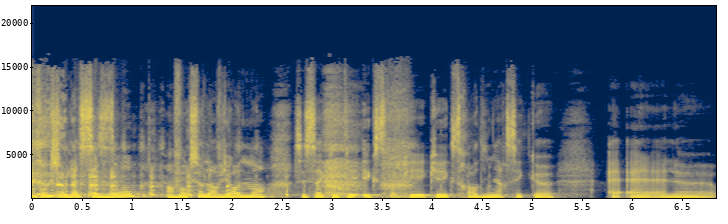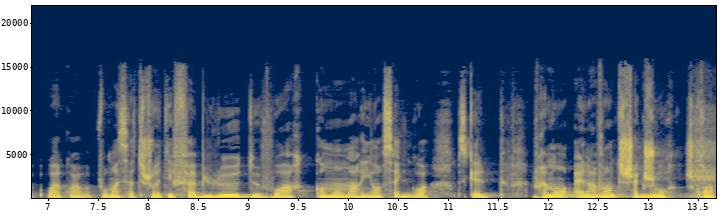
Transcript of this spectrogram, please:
en fonction de la saison, en fonction de l'environnement. C'est ça qui était extra, est, qui est extraordinaire, c'est que elle, elle euh, ouais, quoi. Pour moi, ça a toujours été fabuleux de voir comment Marie enseigne, quoi. Parce qu'elle, vraiment, elle invente chaque jour, je crois.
